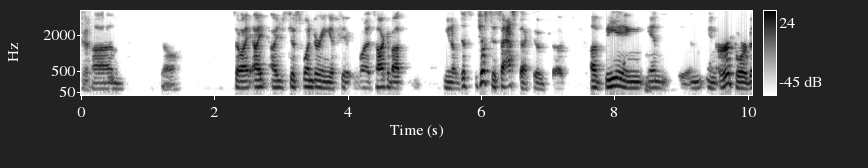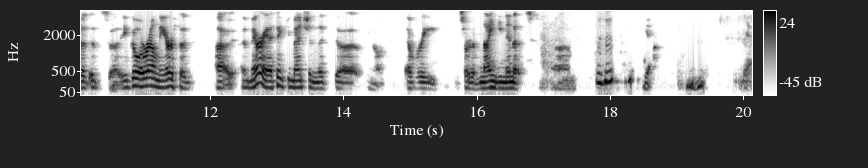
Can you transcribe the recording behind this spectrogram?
Yeah. Um, so, so I, I, I was just wondering if you want to talk about you know just just this aspect of uh, of being in, in, in Earth orbit. It's uh, you go around the Earth. And, uh, Mary, I think you mentioned that uh, you know every sort of ninety minutes. Um, mm-hmm. Yeah. Mm-hmm. Yeah.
